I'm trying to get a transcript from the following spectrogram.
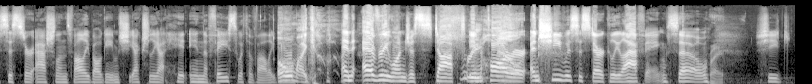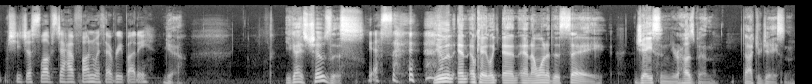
sister Ashlyn's volleyball games, she actually got hit in the face with a volleyball. Oh my god! And everyone just stopped in horror, out. and she was hysterically laughing. So Right? She she just loves to have fun with everybody. Yeah. You guys chose this. Yes. You and, and okay, like and and I wanted to say, Jason, your husband, Doctor Jason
